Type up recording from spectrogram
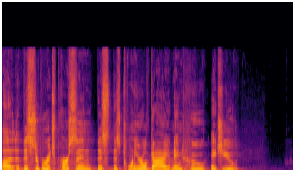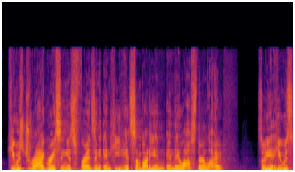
uh, this super rich person, this, this 20 year old guy named Hu, H-U, he was drag racing his friends and, and he hit somebody and, and they lost their life. So he, he, was,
